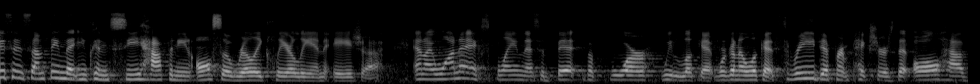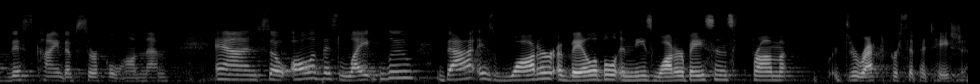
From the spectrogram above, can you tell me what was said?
This is something that you can see happening also really clearly in Asia. And I want to explain this a bit before we look at, we're going to look at three different pictures that all have this kind of circle on them. And so all of this light blue, that is water available in these water basins from direct precipitation.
